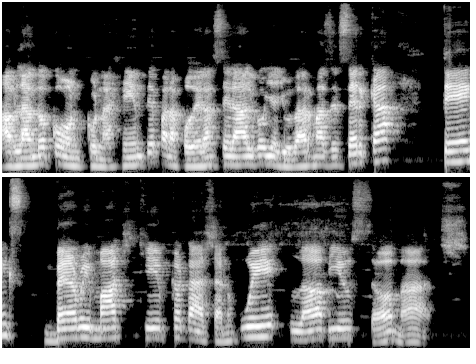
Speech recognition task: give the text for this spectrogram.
hablando con, con la gente para poder hacer algo y ayudar más de cerca. Thanks very much, Kim Kardashian. We love you so much.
